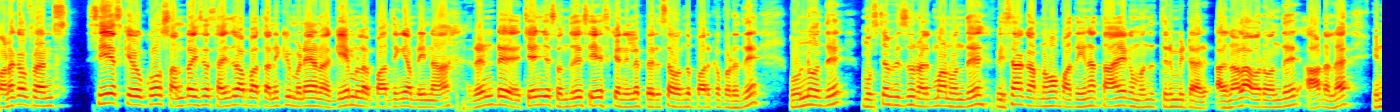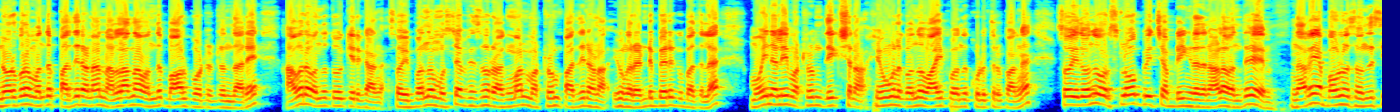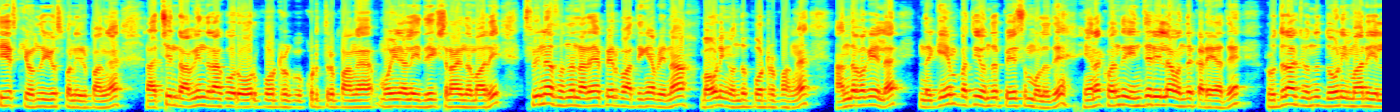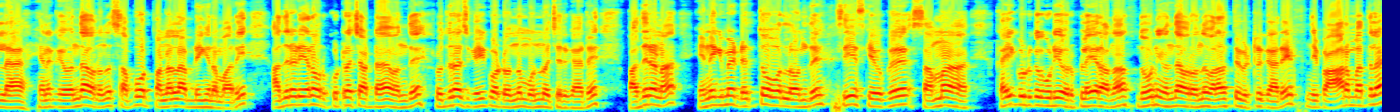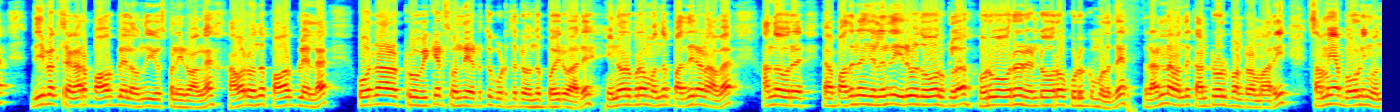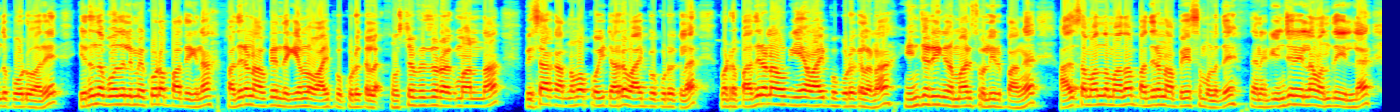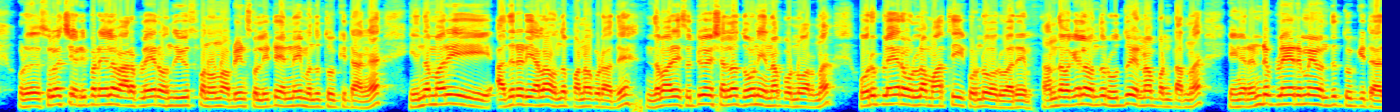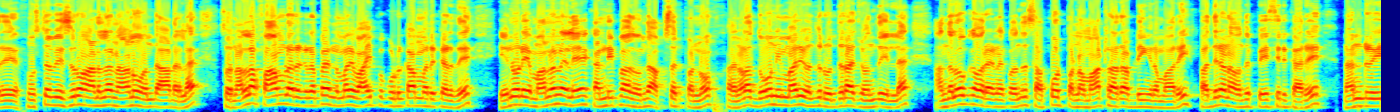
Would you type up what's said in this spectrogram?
வணக்கம் friends சிஎஸ்கேவுக்கும் Sunrisers Hyderabad அணிக்கும் இடையான கேமில் பார்த்தீங்க அப்படின்னா ரெண்டு சேஞ்சஸ் வந்து சிஎஸ்கே அணியில் பெருசாக வந்து பார்க்கப்படுது. ஒன்று வந்து முஸ்தபிசூர் ரஹ்மான் வந்து விசா காரணமாக பார்த்தீங்கன்னா தாயகம் வந்து திரும்பிட்டார். அதனால் அவர் வந்து ஆடலை. இன்னொரு புறம் வந்து பதிரனா நல்லா தான் வந்து பால் போட்டுட்டு இருந்தார். அவரை வந்து தூக்கியிருக்காங்க. ஸோ இப்போ வந்து முஸ்தபிசூர் ரஹ்மான் மற்றும் பதிரனா இவங்க ரெண்டு பேருக்கு பதிலாக மொயின் அலி மற்றும் தீக்ஷனா இவங்களுக்கு வந்து வாய்ப்பு வந்து கொடுத்துருப்பாங்க. ஸோ இது வந்து ஒரு ஸ்லோ பிச் அப்படிங்கிறதுனால வந்து நிறைய பவுலர்ஸ் வந்து சிஎஸ்கே வந்து யூஸ் பண்ணியிருப்பாங்க. ரச்சின் ரவீந்திராவுக்கு ஒரு ஓவர் போட்டு கொடுத்துருப்பாங்க. மொயின் அலி தீக்ஷனா இந்த மாதிரி ஸ்பின்னர்ஸ் வந்து நிறைய பேர் பார்த்தீங்க அப்படின்னா பவுலிங் வந்து போட்டிருப்பாங்க. அந்த வகையில் இந்த கேம் பற்றி வந்து பேசும்பொழுது எனக்கு வந்து இன்ஜரிலாம் வந்து கிடையாது. ருத்ராஜ் வந்து தோனி மாதிரி இல்லை. எனக்கு வந்து அவர் வந்து சப்போர்ட் பண்ணலை அப்படிங்கிற மாதிரி அதிரடியான ஒரு குற்றச்சாட்டை வந்து ருத்ராஜ் கைகோட்டை வந்து முன் வச்சிருக்காரு. பதிரனா என்றைக்குமே டெத் ஓவரில் வந்து சிஎஸ்கேவுக்கு செம்ம கை கொடுக்கக்கூடிய ஒரு பிளேயராக தான் தோனி வந்து அவர் வந்து வளர்த்து விட்டுருக்காரு. இப்போ ஆரம்பத்தில் தீபக் சகார பவர் பிளேயில் வந்து யூஸ் பண்ணிடுவாங்க. அவர் வந்து பவர் பிளேயில் ஒரு நாள் டூ விக்கெட்ஸ் வந்து எடுத்து கொடுத்துட்டு வந்து போயிடுவார். இன்னொரு புறம் வந்து பதிரனாவை அந்த ஒரு பதினஞ்சுலேருந்து இருபது ஓவருக்குள்ளே ஒரு ஓவரோ ரெண்டு ஓவரோ கொடுக்கும் பொழுது ரன்னை வந்து கண்ட்ரோல் பண்ணுற மாதிரி செமையா பவுலிங் வந்து போடுவார். இருந்த போதிலுமே கூட பார்த்தீங்கன்னா பதிரனாவுக்கு இந்த கேமில் வாய்ப்பு கொடுக்கல. முஸ்டபிசூர் ரஹ்மான் தான் விசா காரணமாக போயிட்டாரு வாய்ப்பு கொடுக்கல. பட் பதிரனாவுக்கு ஏன் வாய்ப்பு கொடுக்கலனா இன்ஜரிங்கிற மாதிரி சொல்லியிருப்பாங்க. அது சம்மந்தமாக தான் பதிரனா பேசும் பொழுது எனக்கு இன்ஜரிலாம் வந்து இல்லை. ஒரு சுழற்சி அடிப்படையில் வேறு பிளேயர் வந்து யூஸ் பண்ணணும் அப்படின்னு சொல்லிட்டு என்னையும் வந்து தூக்கிட்டாங்க. இந்த மாதிரி அதிரடியாலாம் வந்து பண்ணக்கூடாது. இந்த மாதிரி சுச்சுவேஷனில் தோனி என்ன பண்ணுவார்னா ஒரு பிளேயரை உள்ள மாற்றி கொண்டு வருவார். அந்த வகையில் வந்து ருது என்ன பண்ணிட்டாருன்னா எங்கள் ரெண்டு பிளேயருமே வந்து தூக்கிட்டாரு. முஸ்தபீசரும் ஆடலை நானும் வந்து ஆடலை. ஸோ நல்ல ஃபார்மில் இருக்கிறப்ப இந்த மாதிரி வாய்ப்பு கொடுக்காம இருக்கிறது என்னுடைய மனநிலையை கண்டிப்பாக அது வந்து அப்செட் பண்ணும். அதனால் தோனி மாதிரி வந்து ருத்ராஜ் வந்து இல்லை. அந்தளவுக்கு அவர் எனக்கு வந்து சப்போர்ட் பண்ண மாட்டாரு அப்படிங்கிற மாதிரி பதிரனா வந்து பேசியிருக்காரு. நன்றி.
